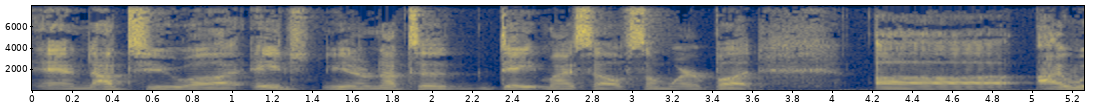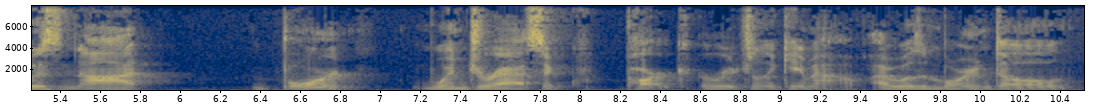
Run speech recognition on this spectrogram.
and not to uh, age, you know, not to date myself somewhere, but uh, I was not born when Jurassic Park originally came out. I wasn't born until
